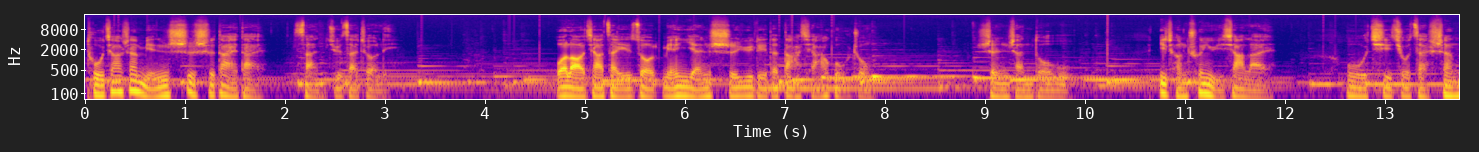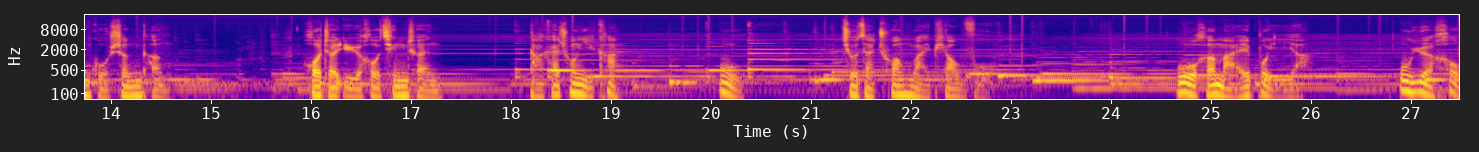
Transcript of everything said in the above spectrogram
土家山民世世代代散居在这里。我老家在一座绵延十余里的大峡谷中，深山多雾，一场春雨下来。雾气就在山谷升腾，或者雨后清晨，打开窗一看，雾就在窗外漂浮。雾和霾不一样，雾越厚，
